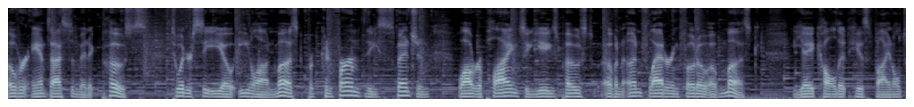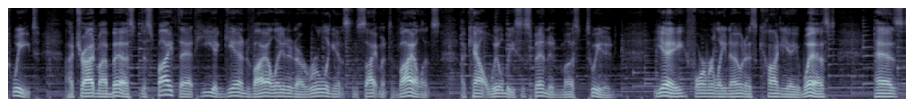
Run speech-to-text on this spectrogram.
over anti Semitic posts. Twitter CEO Elon Musk confirmed the suspension while replying to Ye's post of an unflattering photo of Musk. Ye called it his final tweet. I tried my best. Despite that, he again violated our rule against incitement to violence. Account will be suspended, Musk tweeted. Ye, formerly known as Kanye West, has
